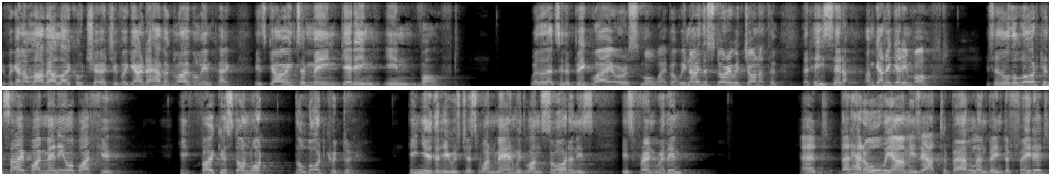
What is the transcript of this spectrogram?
if we're going to love our local church, if we're going to have a global impact, it's going to mean getting involved. Whether that's in a big way or a small way. But we know the story with Jonathan that he said, I'm going to get involved. He said, Well, the Lord can save by many or by few. He focused on what the Lord could do. He knew that he was just one man with one sword and his, his friend with him. And that had all the armies out to battle and been defeated.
